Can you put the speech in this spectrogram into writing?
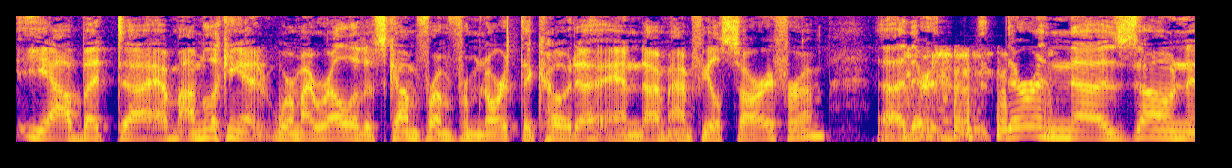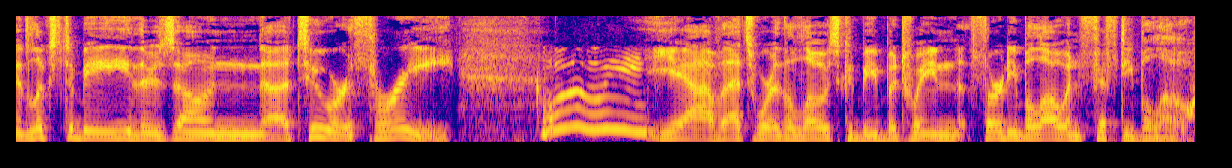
Yeah, but uh, I'm, I'm, looking at where my relatives come from from North Dakota, and I'm, I feel sorry for them. Uh, they're they're in uh, zone. It looks to be either zone uh, two or three. Woo-wee. Yeah, that's where the lows could be between 30 below and 50 below.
